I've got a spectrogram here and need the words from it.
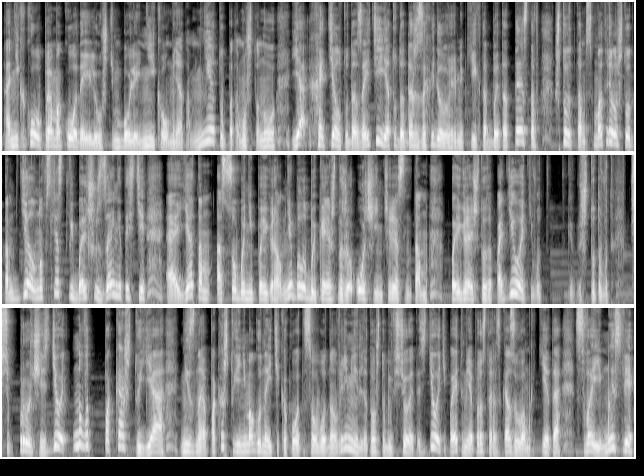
а никакого промокода или уж тем более ника у меня там нету, потому что, ну, я хотел туда зайти, я туда даже заходил во время каких-то бета-тестов, что-то там смотрел, что-то там делал, но вследствие большой занятости э, я там особо не поиграл. Мне было бы, конечно же, очень интересно там поиграть, что-то поделать, и вот что-то вот все прочее сделать. Но вот пока что я не знаю, пока что я не могу найти какого-то свободного времени для того, чтобы все это сделать, и поэтому я просто рассказываю вам какие-то свои мысли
